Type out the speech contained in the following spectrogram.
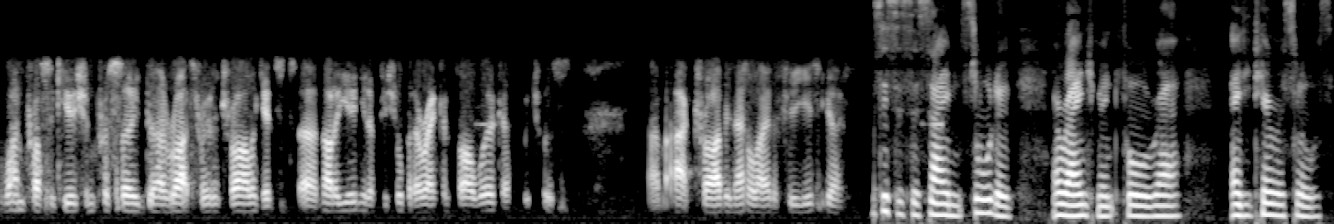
one prosecution proceed right through to trial against not a union official but a rank and file worker, which was um, Ark Tribe in Adelaide a few years ago. This is the same sort of arrangement for uh, anti-terrorist laws.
